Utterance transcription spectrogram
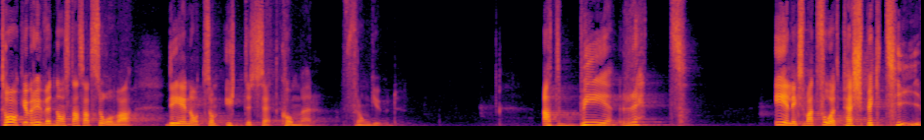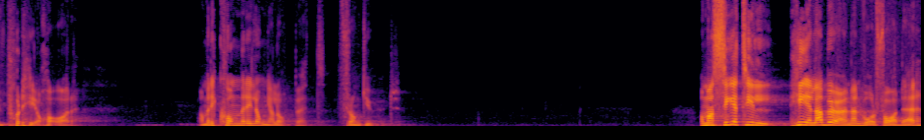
tak över huvudet, någonstans att sova, det är något som ytterst sett kommer från Gud. Att be rätt är liksom att få ett perspektiv på det jag har. Ja, men det kommer i långa loppet från Gud. Om man ser till hela bönen Vår Fader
